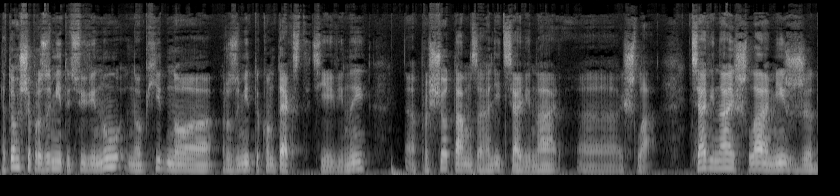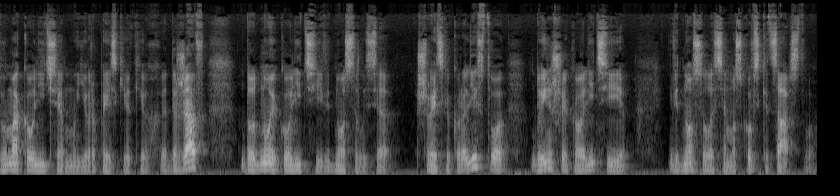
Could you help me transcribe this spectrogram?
Для того, щоб розуміти цю війну, необхідно розуміти контекст цієї війни, про що там взагалі ця війна йшла. Ця війна йшла між двома коаліціями європейських держав. До одної коаліції відносилися Шведське королівство, до іншої коаліції відносилося Московське царство.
